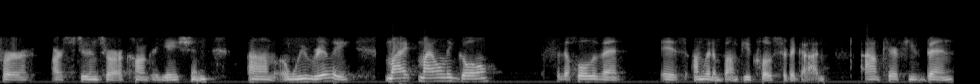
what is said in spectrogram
for our students or our congregation. Um, and we really my my only goal for the whole event is I'm going to bump you closer to God. I don't care if you've been,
